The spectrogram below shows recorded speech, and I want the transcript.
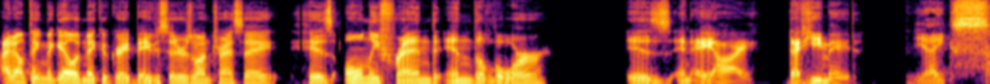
I don't think Miguel would make a great babysitter. Is what I'm trying to say. His only friend in the lore is an AI that he made. Yikes!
